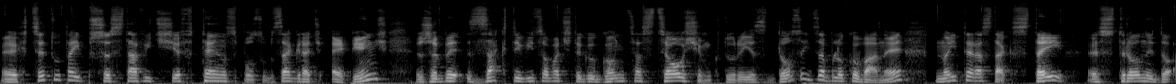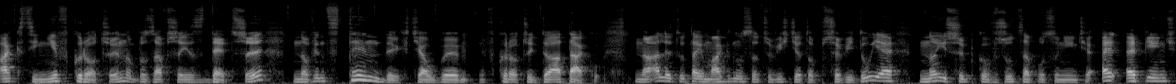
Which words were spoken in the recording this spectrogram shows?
e, chce tutaj przestawić się w ten sposób, zagrać E5, żeby zaktywizować tego gońca z C8, który jest dosyć zablokowany. No i teraz tak, z tej e, strony do akcji nie wkroczy, no bo zawsze jest D3, no więc tędy chciałby wkroczyć do ataku. No ale tutaj Magnus oczywiście to przewiduje, no i szybko wrzuca posunięcie e, E5,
